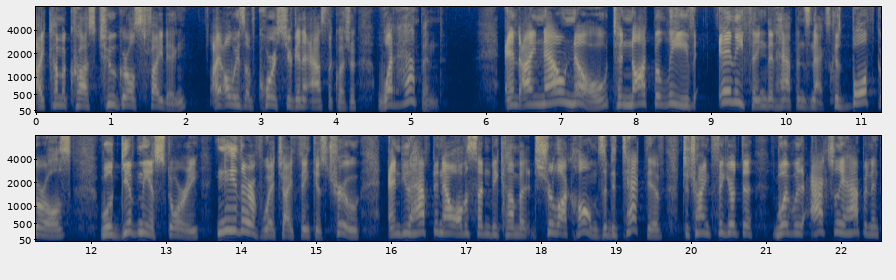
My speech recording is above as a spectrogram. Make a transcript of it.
I come across two girls fighting, I always, of course, you're going to ask the question, what happened? And I now know to not believe anything that happens next because both girls will give me a story, neither of which I think is true. And you have to now all of a sudden become a Sherlock Holmes, a detective, to try and figure out the, what would actually happen. And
